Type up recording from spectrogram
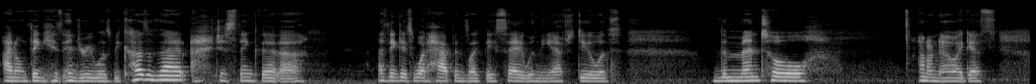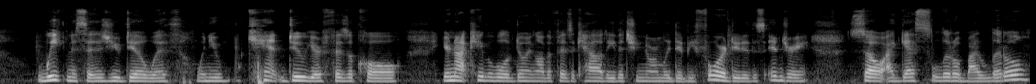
I don't think his injury was because of that. I just think that, uh, I think it's what happens, like they say, when you have to deal with the mental I don't know, I guess, weaknesses you deal with when you can't do your physical, you're not capable of doing all the physicality that you normally did before due to this injury. So I guess little by little,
